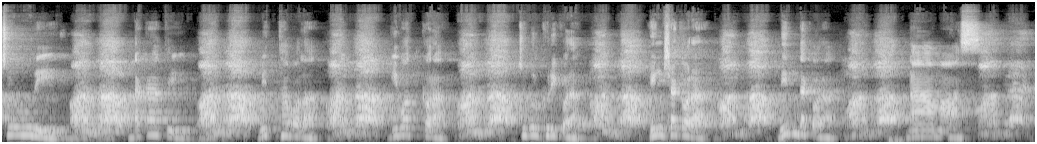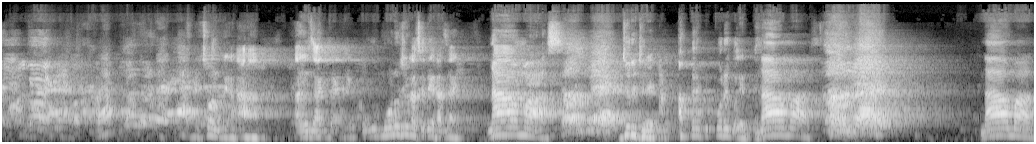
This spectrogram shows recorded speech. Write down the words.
চুরি। ডাকাতি। মিথ্যা বলা। গিবত করা। চুগলখুরি করা। হিংসা করা, নিন্দা করা, নামাজ। চলবে। হ্যাঁ আগে যাক যাক যাক। খুব মনোযোগ আছে, দেখা যায়। নামাজ। জোরে জোরে। আপনারা একটু করে বলেন। নামাজ। নামাজ।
